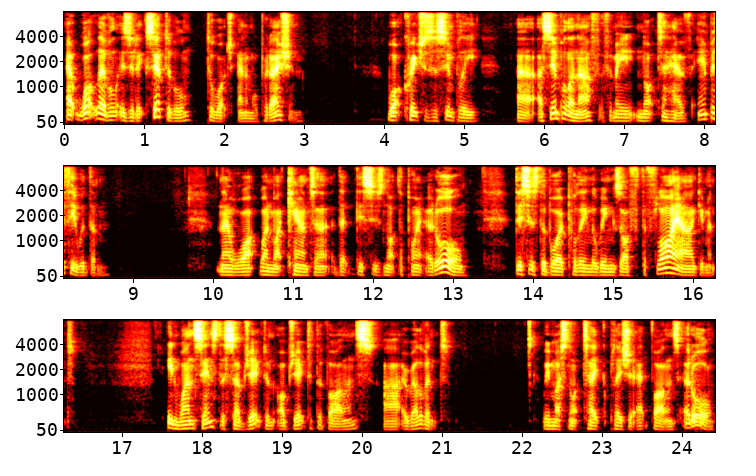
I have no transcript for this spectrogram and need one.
At what level is it acceptable to watch animal predation? What creatures are simply uh, are simple enough for me not to have empathy with them? Now, one might counter that this is not the point at all. This is the boy pulling the wings off the fly argument. In one sense, the subject and object of the violence are irrelevant. We must not take pleasure at violence at all.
